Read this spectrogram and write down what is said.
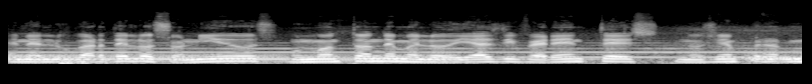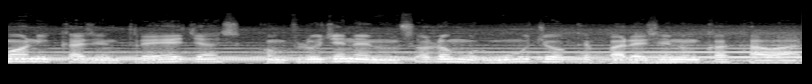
en el lugar de los sonidos, un montón de melodías diferentes, no siempre armónicas entre ellas, confluyen en un solo murmullo que parece nunca acabar.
